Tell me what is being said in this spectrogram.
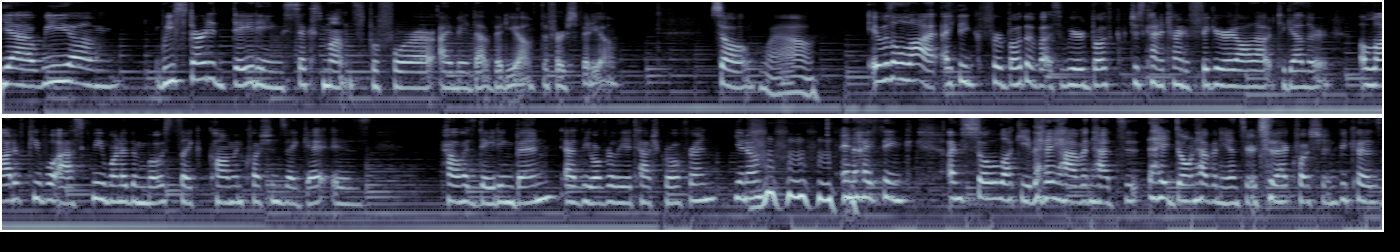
Yeah, we um we started dating six months before I made that video, the first video. So wow, it was a lot. I think for both of us, we were both just kind of trying to figure it all out together. A lot of people ask me. One of the most like common questions I get is how has dating been as the overly attached girlfriend, you know? and I think I'm so lucky that I haven't had to, I don't have an answer to that question because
